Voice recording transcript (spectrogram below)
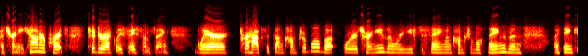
attorney counterparts to directly say something where perhaps it's uncomfortable, but we're attorneys and we're used to saying uncomfortable things. And I think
